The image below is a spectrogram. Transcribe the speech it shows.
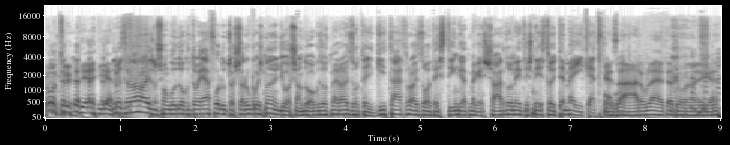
jó trükkje, igen. De ezen a rajzoson gondolkodtam, hogy elfordult a sarokba, és nagyon gyorsan dolgozott, mert rajzolt egy gitárt, rajzolt egy stinget, meg egy sárdonét, és nézte, hogy te melyiket fogod. Ez a három lehetett volna, igen.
